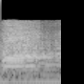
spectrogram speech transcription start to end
my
